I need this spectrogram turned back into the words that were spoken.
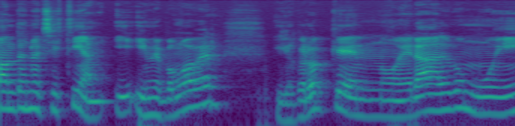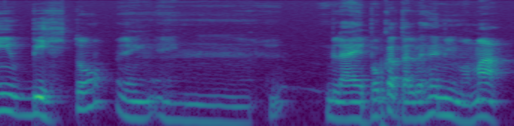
antes no existían. Y, me pongo a ver, y yo creo que no era algo muy visto en, en la época tal vez de mi mamá,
